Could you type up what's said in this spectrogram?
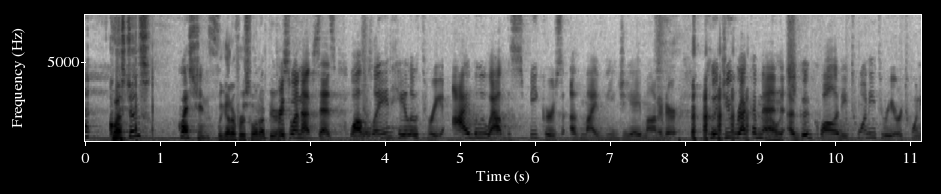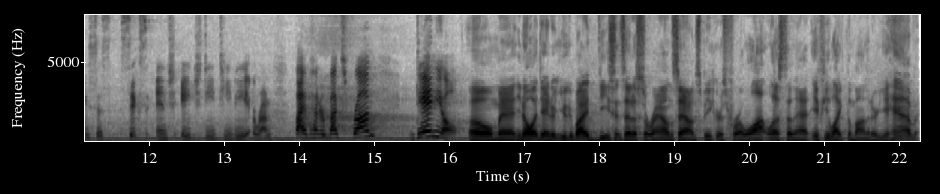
Questions? Questions. We got our first one up here. First one up says, while playing Halo 3, I blew out the speakers of my VGA monitor. Could you recommend a good quality 23 or 26 inch HD TV around 500 bucks from Daniel? Oh man, you know what, Daniel? You could buy a decent set of surround sound speakers for a lot less than that if you like the monitor you have,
